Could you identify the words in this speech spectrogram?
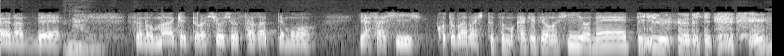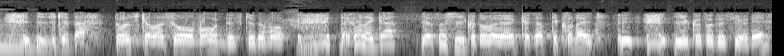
えなんで、はい、そのマーケットが少々下がっても優しい言葉の一つもかけてほしいよねっていうふうにいじけた投資家はそう思うんですけども、なかなか優しい言葉がかかってこないということですよね。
